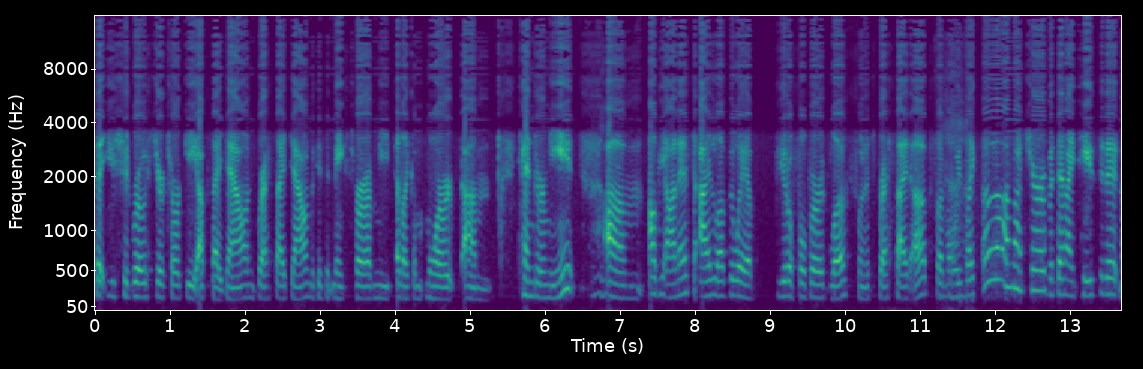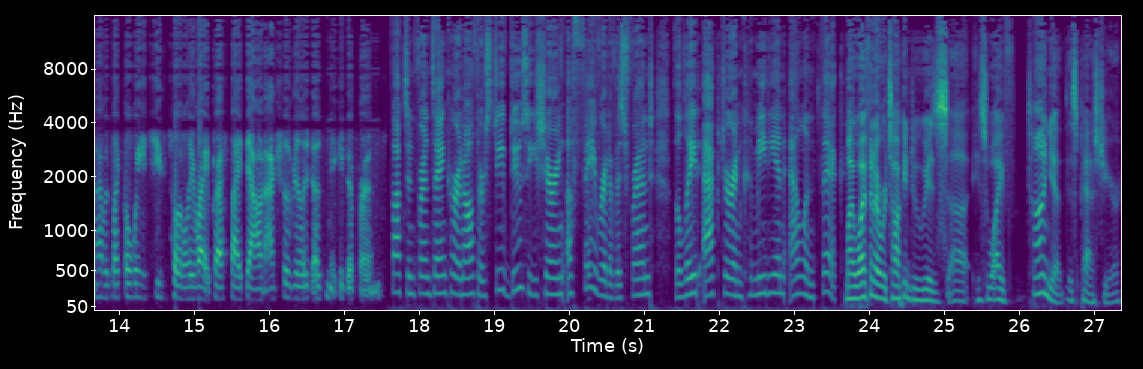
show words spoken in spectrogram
that you should roast your turkey upside down, breast side down, because it makes for a meat like a more um, tender meat. Mm-hmm. Um, I'll be honest, I love the way a beautiful bird looks when it's breast side up. So I'm always like, oh, I'm not sure. But then I tasted it and I was like, oh, wait, she's totally right. Breast side down actually really does make a difference. Fox and Friends anchor and author Steve Doocy sharing a favorite of his friend, the late actor and comedian Alan Thicke. My wife and I were talking to his uh, his wife Tanya this past year.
